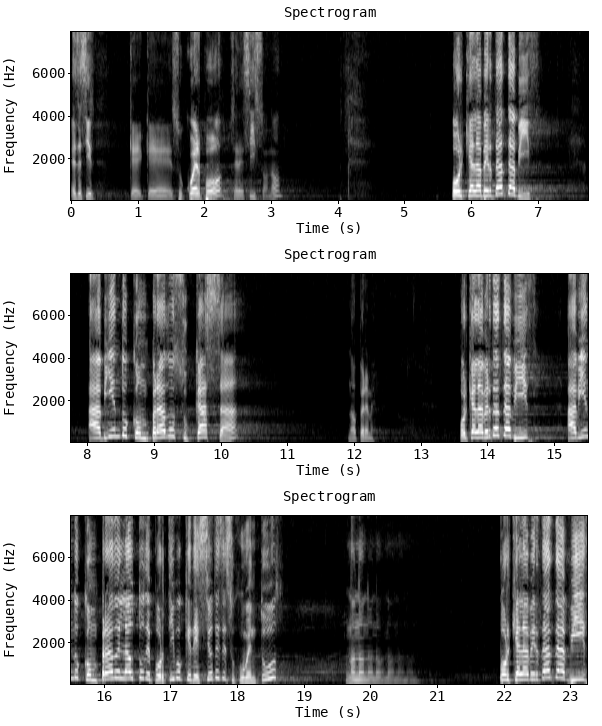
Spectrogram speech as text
Es decir, que, que su cuerpo se deshizo, ¿no? Porque a la verdad David, habiendo comprado su casa, no, espérame, porque a la verdad David, habiendo comprado el auto deportivo que deseó desde su juventud, no, no, no, no, no, no, no. Porque a la verdad David,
